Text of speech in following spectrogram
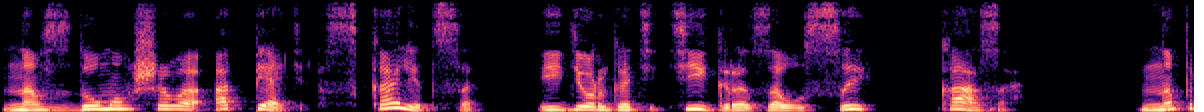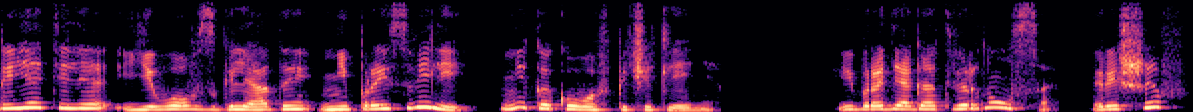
на вздумавшего опять скалиться и дергать тигра за усы Каза. На приятеля его взгляды не произвели никакого впечатления. И бродяга отвернулся, решив,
